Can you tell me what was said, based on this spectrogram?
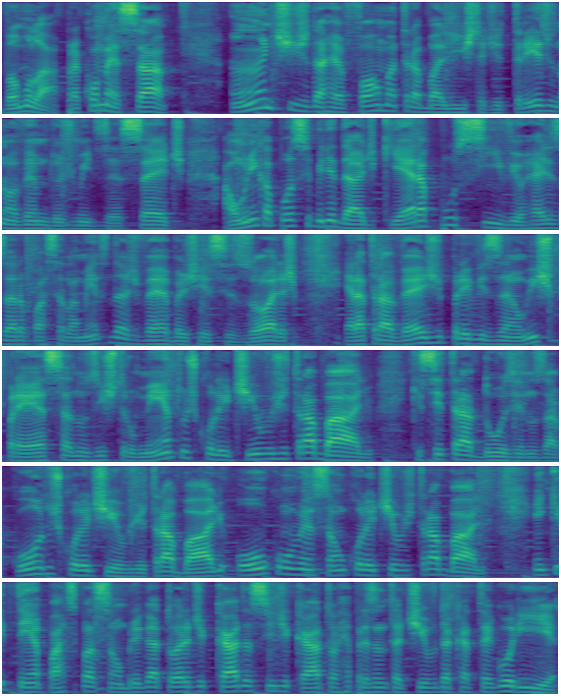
Vamos lá, para começar, antes da reforma trabalhista de 13 de novembro de 2017, a única possibilidade que era possível realizar o parcelamento das verbas rescisórias era através de previsão expressa nos instrumentos coletivos de trabalho, que se traduzem nos acordos coletivos de trabalho ou convenção coletiva de trabalho, em que tem a participação obrigatória de cada sindicato representativo da categoria,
